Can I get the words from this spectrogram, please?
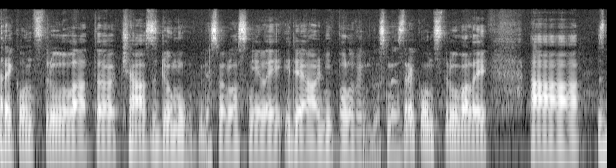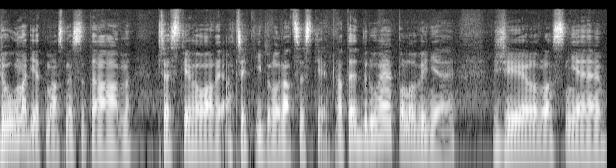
rekonstruovat eh, část domu, kde jsme vlastně jeli ideální polovinu. Tu jsme zrekonstruovali a s dvouma dětma jsme se tam přestěhovali a třetí bylo na cestě. Na té druhé polovině žil vlastně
